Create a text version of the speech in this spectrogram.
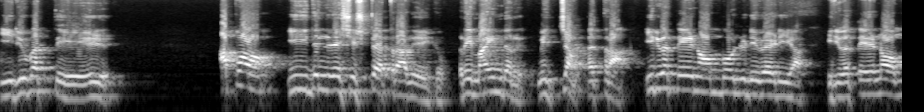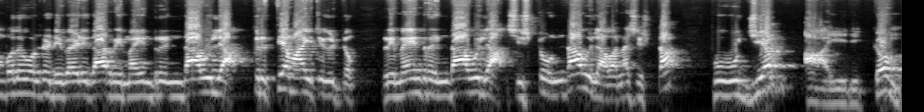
ഇരുപത്തിയേഴ് അപ്പോ ഇതിന്റെ ശിഷ്ടം എത്രന്ന് ചോദിക്കും? റിമൈൻഡർ മിച്ചം എത്ര? ഇരുപത്തിയേഴിന് ഒമ്പത് കൊണ്ട് ഡിവൈഡ് ചെയ്യുക. ഇരുപത്തിയേഴിന് ഒമ്പത് കൊണ്ട് ഡിവൈഡ് ചെയ്താൽ റിമൈൻഡർ ഉണ്ടാവില്ല. കൃത്യമായിട്ട് കിട്ടും. റിമൈൻഡർ ഉണ്ടാവില്ല. ശിഷ്ടം ഉണ്ടാവില്ല. പറഞ്ഞ ശിഷ്ടം പൂജ്യം ആയിരിക്കും.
